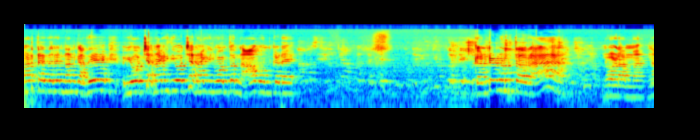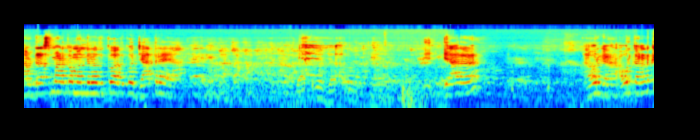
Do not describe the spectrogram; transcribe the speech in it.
ಮಾಡ್ತಾ ಇದ್ದಾರೆ ನನಗೆ ಅದೇ ಅಯ್ಯೋ ಚೆನ್ನಾಗಿದೆಯೋ ಚೆನ್ನಾಗಿಲ್ವೋ ಅಂತ ನಾವು ಒಂದು ಕಡೆ ಕಂಟೆಂಟ್ ಹುಡುಕ್ತಾವ್ರ? ನೋಡಮ್ಮ ನಾವು ಡ್ರೆಸ್ ಮಾಡ್ಕೊಂಬಂದಿರೋದಕ್ಕೂ ಅದಕ್ಕೂ ಜಾತ್ರೆ. ಯಾರು? ಅವ್ರಿಗೆ ಅವ್ರ ಕನ್ನಡಕ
